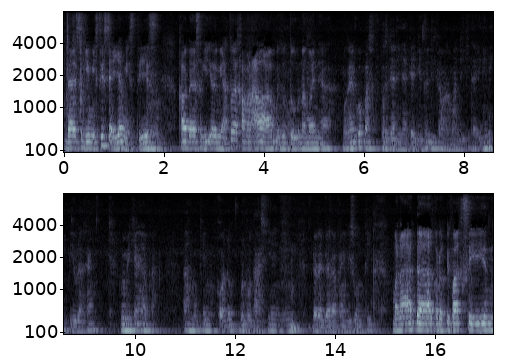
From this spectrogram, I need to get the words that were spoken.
dari segi mistis ya iya mistis. Hmm. Kalau dari segi ilmiah tuh rekaman alam itu Hmm. tuh namanya. Makanya gue pas terjadinya kayak gitu di kamar mandi kita ini nih di belakang gue mikirnya apa? Ah mungkin kodok bermutasi ini gara-gara pengen disuntik. Mana ada kodok divaksin.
